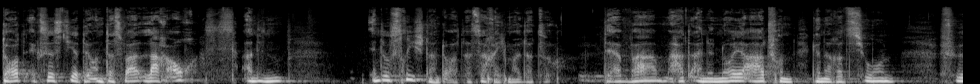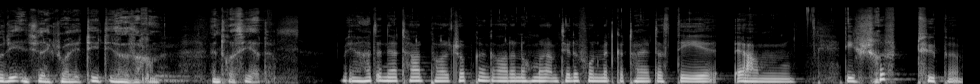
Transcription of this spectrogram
dort existierte. Und das war, lag auch an diesem Industriestandort, das sage ich mal dazu. Der war, hat eine neue Art von Generation für die Intellektualität dieser Sachen interessiert. Mir hat in der Tat Paul Schupke gerade nochmal am Telefon mitgeteilt, dass die, ähm, die Schrifttype,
